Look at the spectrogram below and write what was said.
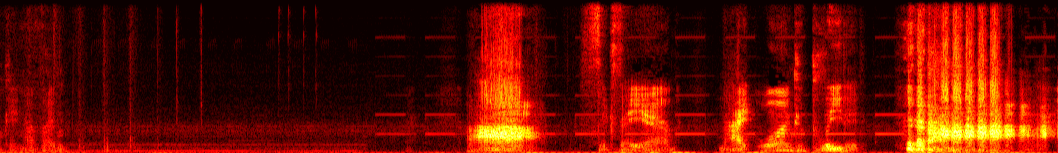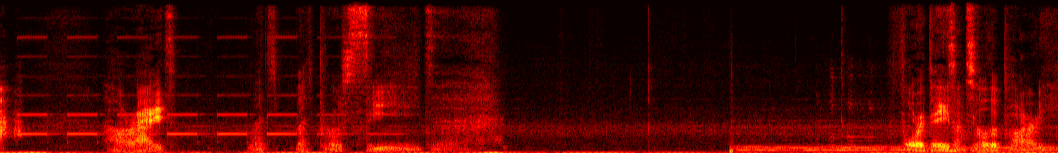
Okay, nothing. Ah! 6 a.m. Night one completed. Alright. Let's let's proceed. Four days until the party.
